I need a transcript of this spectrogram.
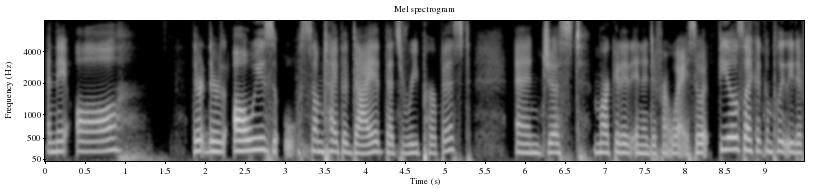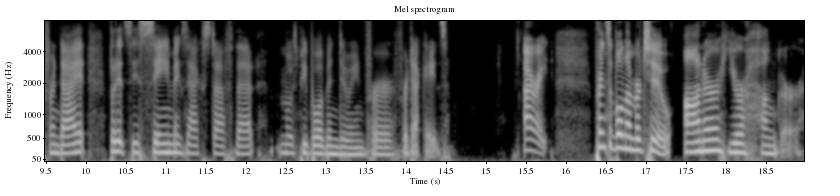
and they all there there's always some type of diet that's repurposed and just marketed in a different way. So it feels like a completely different diet, but it's the same exact stuff that most people have been doing for for decades. All right. Principle number two honor your hunger,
